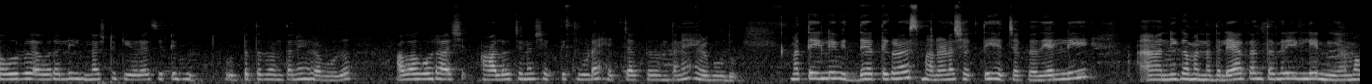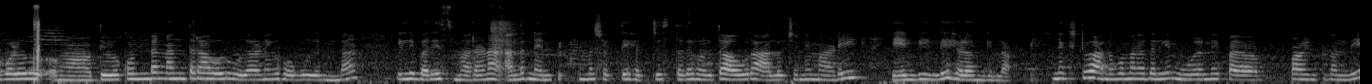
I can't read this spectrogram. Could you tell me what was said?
ಅವರು, ಅವರಲ್ಲಿ ಇನ್ನಷ್ಟು ಕ್ಯೂರಿಯಾಸಿಟಿ ಹುಟ್ಟು ಹುಟ್ಟುತ್ತದೆ ಅಂತಲೇ ಹೇಳ್ಬೋದು. ಅವಾಗ ಅವರ ಆಲೋಚನಾ ಶಕ್ತಿ ಕೂಡ ಹೆಚ್ಚಾಗ್ತದೆ ಅಂತಲೇ ಹೇಳ್ಬೋದು. ಮತ್ತು ಇಲ್ಲಿ ವಿದ್ಯಾರ್ಥಿಗಳ ಸ್ಮರಣ ಶಕ್ತಿ ಹೆಚ್ಚಾಗ್ತದೆ. ಎಲ್ಲಿ ನಿಗಮನದಲ್ಲಿ. ಯಾಕಂತಂದರೆ ಇಲ್ಲಿ ನಿಯಮಗಳು ತಿಳ್ಕೊಂಡ ನಂತರ ಅವರು ಉದಾಹರಣೆಗೆ ಹೋಗುವುದರಿಂದ ಇಲ್ಲಿ ಬರೀ ಸ್ಮರಣ ಅಂದರೆ ನೆನಪಿಟ್ಕೊಂಬ ಶಕ್ತಿ ಹೆಚ್ಚಿಸ್ತದೆ ಹೊರತು ಅವರು ಆಲೋಚನೆ ಮಾಡಿ ಏನು ಭೀ ಇಲ್ಲಿ ಹೇಳೋಂಗಿಲ್ಲ. ನೆಕ್ಸ್ಟು ಅನುಗಮನದಲ್ಲಿ ಮೂರನೇ ಪಾಯಿಂಟ್ ಬಂದು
